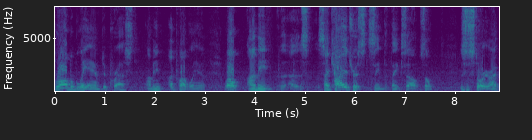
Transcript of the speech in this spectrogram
probably am depressed. I mean, I probably am. Well, I mean, uh, psychiatrists seem to think so. So, this is a story, right?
